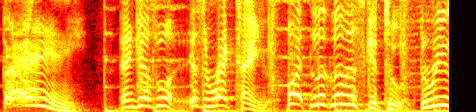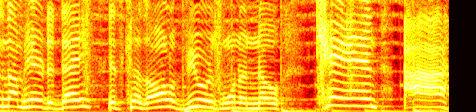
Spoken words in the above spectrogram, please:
dang. And guess what? It's a rectangle. But let, us get to it. The reason I'm here today is because all the viewers want to know, can I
